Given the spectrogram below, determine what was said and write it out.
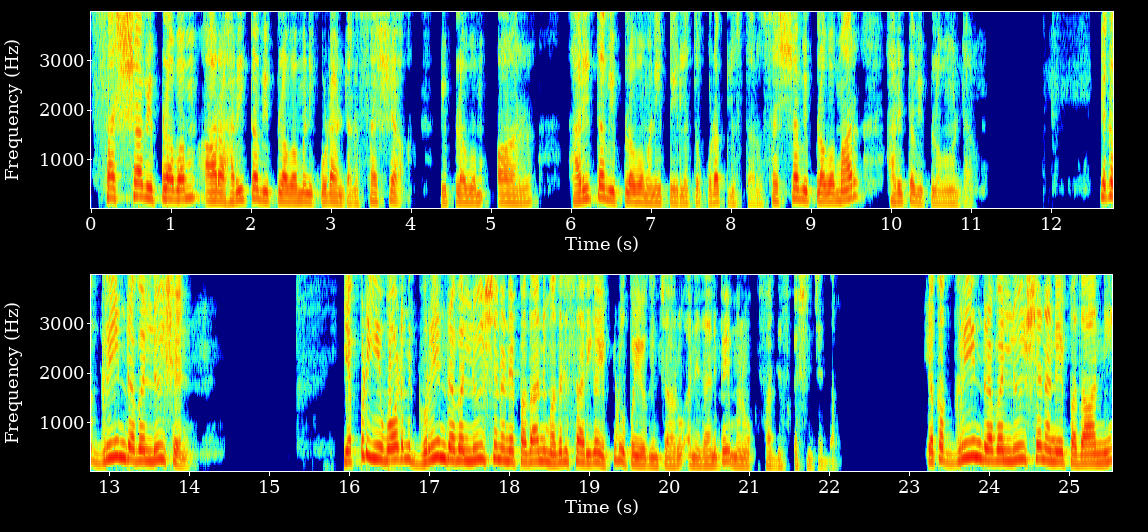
సస్య విప్లవం ఆర్ హరిత విప్లవం అని కూడా అంటారు. సస్య విప్లవం ఆర్ హరిత విప్లవం అనే పేర్లతో కూడా పిలుస్తారు. సస్య విప్లవం ఆర్ హరిత విప్లవం అంటారు. ఇక యొక్క గ్రీన్ రెవల్యూషన్ ఎప్పుడు ఈ వర్డ్ని గ్రీన్ రెవల్యూషన్ అనే పదాన్ని మొదటిసారిగా ఎప్పుడు ఉపయోగించారు అనే దానిపై మనం ఒకసారి డిస్కషన్ చేద్దాం. యొక్క గ్రీన్ రెవల్యూషన్ అనే పదాన్ని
